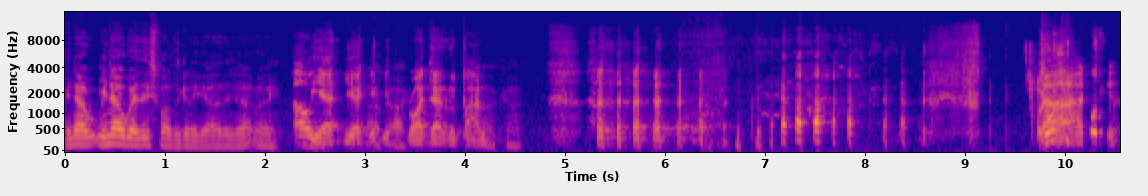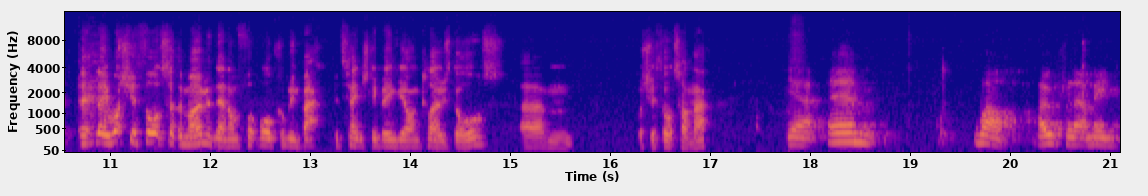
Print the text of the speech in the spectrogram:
We know we know where this one's going to go, then, don't we? Oh yeah, yeah, okay. right down the pan. Okay. uh, Lee, what's your thoughts at the moment then on football coming back, potentially being behind closed doors? Um, what's your thoughts on that? Yeah, um, well, hopefully, I mean,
